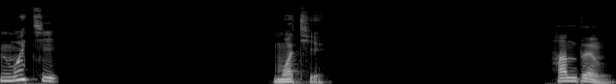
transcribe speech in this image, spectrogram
moitié, moitié, 半分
